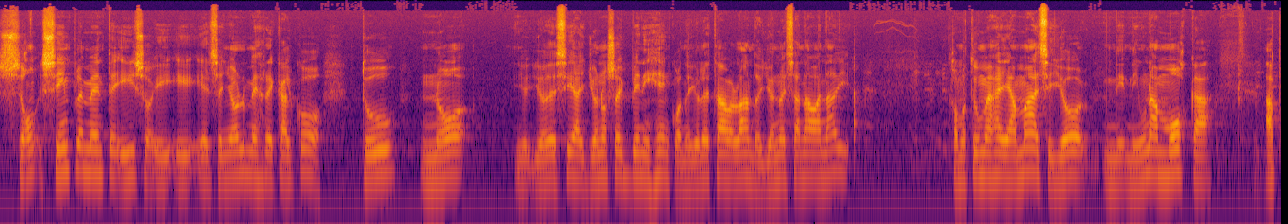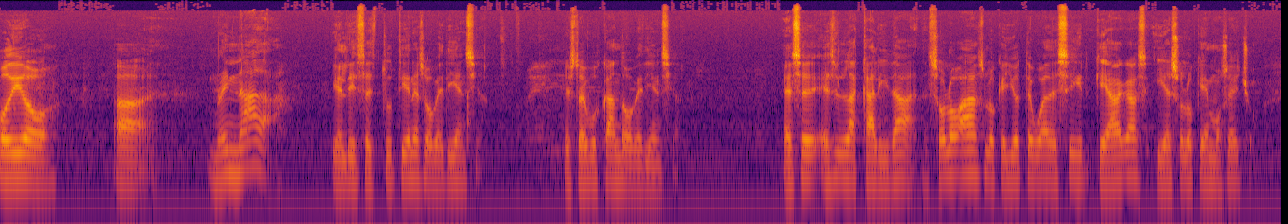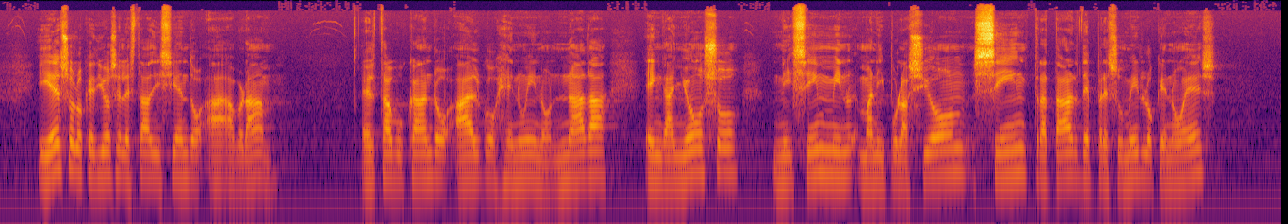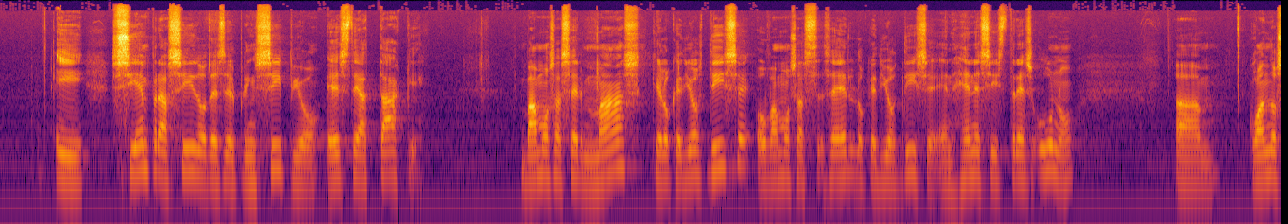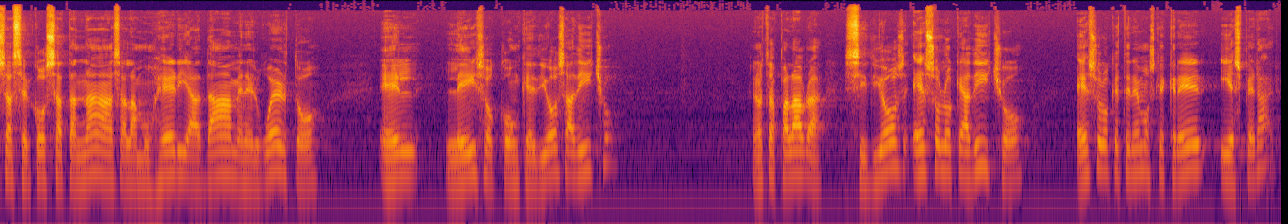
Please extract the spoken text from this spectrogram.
Simplemente hizo, y, el Señor me recalcó, tú no, yo, decía, yo no soy Benigen cuando yo le estaba hablando, yo no he sanado a nadie. ¿Cómo tú me vas a llamar si yo, ni, una mosca ha podido, ah, no hay nada? Y él dice, tú tienes obediencia. Estoy buscando obediencia. Esa es la calidad. Solo haz lo que yo te voy a decir que hagas y eso es lo que hemos hecho. Y eso es lo que Dios le está diciendo a Abraham. Él está buscando algo genuino, nada engañoso, ni sin manipulación, sin tratar de presumir lo que no es. Y siempre ha sido desde el principio este ataque. ¿Vamos a hacer más que lo que Dios dice o vamos a hacer lo que Dios dice? En Génesis 3.1 cuando se acercó Satanás a la mujer y a Adán en el huerto, él le hizo con que Dios ha dicho. En otras palabras, si Dios eso es lo que ha dicho, eso es lo que tenemos que creer y esperar.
